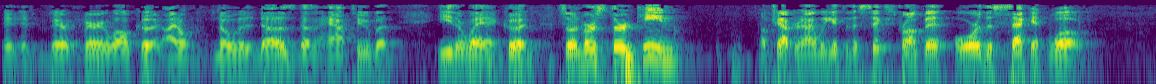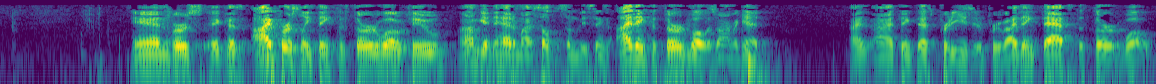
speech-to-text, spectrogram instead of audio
It, it very, very well could. I don't know that it does. It doesn't have to, but either way it could. So in verse 13 of chapter 9, we get to the sixth trumpet or the second woe. And verse, eh, because I personally think the third woe too, I'm getting ahead of myself in some of these things. I think the third woe is Armageddon. I, I think that's pretty easy to prove. I think that's the third woe,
